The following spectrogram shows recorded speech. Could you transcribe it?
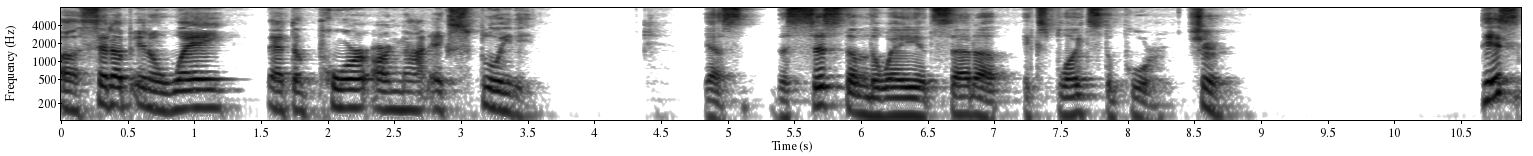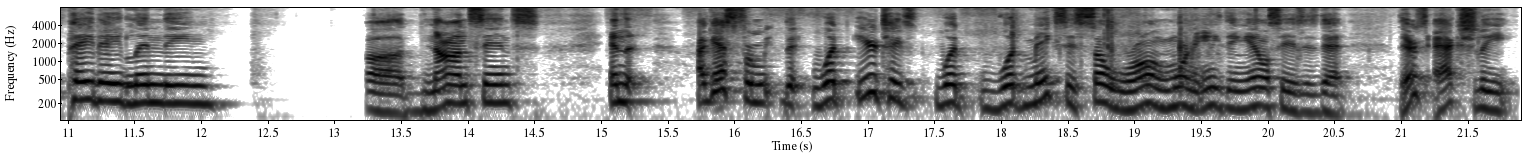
uh, set up in a way that the poor are not exploited. Yes, the system, the way it's set up, exploits the poor. Sure. This payday lending uh, nonsense, and the, I guess for me, the, what irritates, what what makes it so wrong more than anything else is, is that there's actually,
